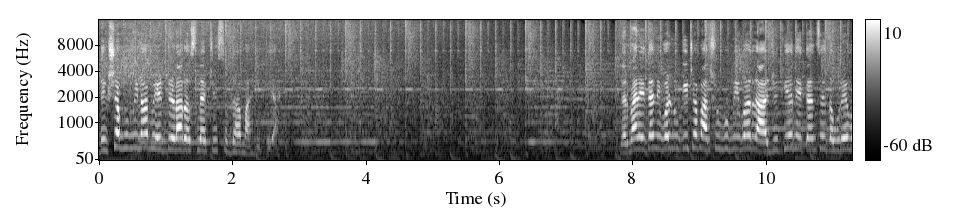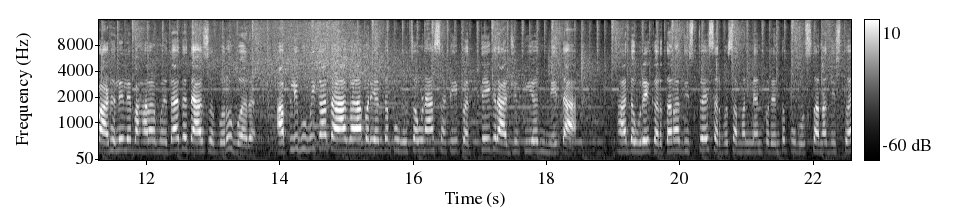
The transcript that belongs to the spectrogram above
दीक्षाभूमीला भेट देणार असल्याची सुद्धा माहिती आहे. दरम्यान येत्या निवडणुकीच्या पार्श्वभूमीवर राजकीय नेत्यांचे दौरे वाढलेले पाहायला मिळतात. त्याचबरोबर आपली भूमिका तळागाळापर्यंत पोहोचवण्यासाठी प्रत्येक राजकीय नेता हा दौरे करताना दिसतोय सर्वसामान्यांपर्यंत पोहोचताना दिसतोय.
